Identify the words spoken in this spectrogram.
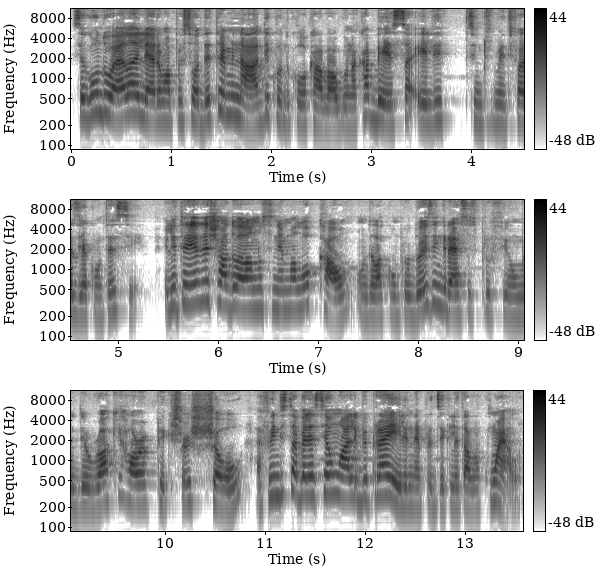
Segundo ela, ele era uma pessoa determinada e quando colocava algo na cabeça, ele simplesmente fazia acontecer. Ele teria deixado ela no cinema local, onde ela comprou dois ingressos para o filme The Rocky Horror Picture Show, a fim de estabelecer um álibi para ele, né, para dizer que ele estava com ela.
